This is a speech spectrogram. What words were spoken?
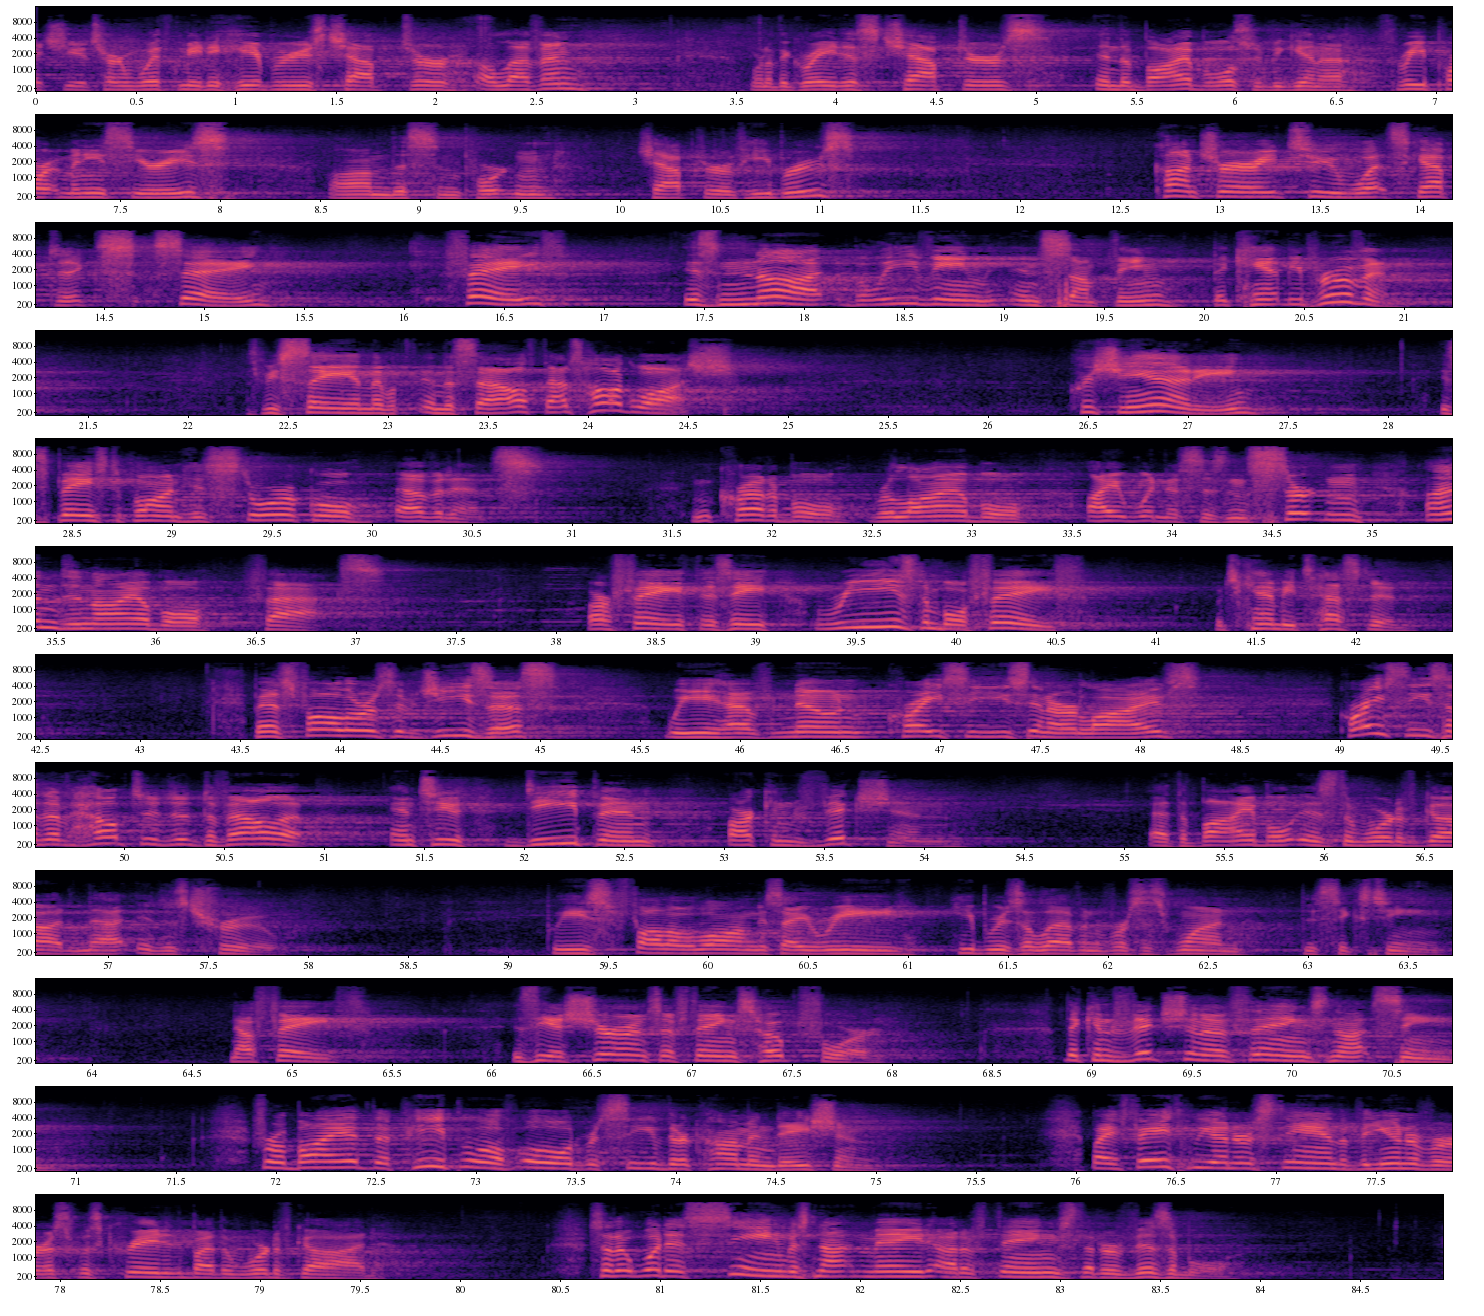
Invite you to turn with me to Hebrews chapter 11, one of the greatest chapters in the Bible as we begin a three part mini series on this important chapter of Hebrews. Contrary to what skeptics say, faith is not believing in something that can't be proven. As we say in the, in the South, that's hogwash. Christianity is based upon historical evidence, incredible, reliable eyewitnesses, and certain undeniable facts. Our faith is a reasonable faith which can be tested. But as followers of Jesus, we have known crises in our lives, crises that have helped to develop and to deepen our conviction that the Bible is the Word of God and that it is true. Please follow along as I read Hebrews 11, verses 1 to 16. Now, faith is the assurance of things hoped for, the conviction of things not seen. For by it the people of old received their commendation. By faith we understand that the universe was created by the Word of God, so that what is seen was not made out of things that are visible.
